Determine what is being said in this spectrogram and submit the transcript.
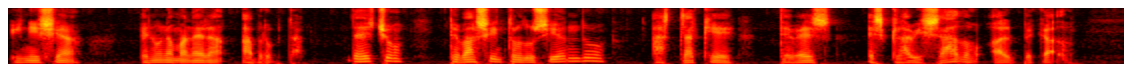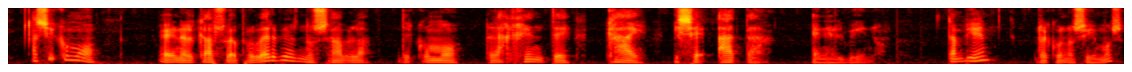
inicia en una manera abrupta. De hecho, te vas introduciendo hasta que te ves esclavizado al pecado. Así como en el caso de Proverbios nos habla de cómo la gente cae y se ata en el vino. También reconocimos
